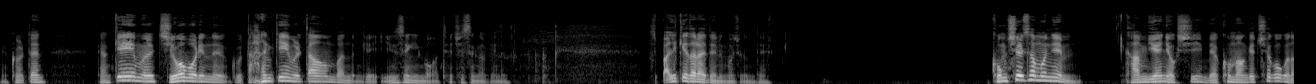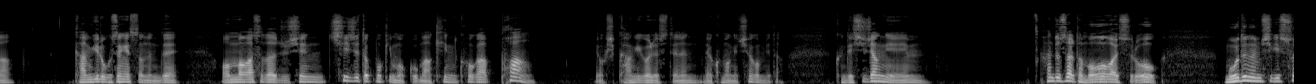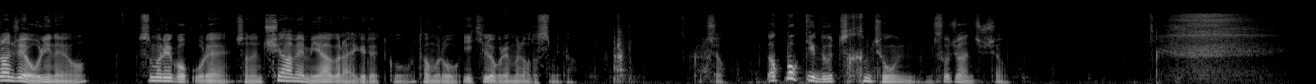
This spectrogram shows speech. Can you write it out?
네, 그럴 땐 그냥 게임을 지워버리는 그 다른 게임을 다운받는 게 인생인 것 같아요. 제 생각에는 빨리 깨달아야 되는 거죠. 근데 0735님 감기엔 역시 매콤한 게 최고구나. 감기로 고생했었는데 엄마가 사다 주신 치즈 떡볶이 먹고 막힌 코가 팡. 역시 감기 걸렸을 때는 매콤한 게 최고입니다. 근데 시장님 한두 살 더 먹어갈수록 모든 음식이 술안주에 어울리네요. 27 올해 저는 취함의 미학을 알게 됐고 덤으로 2kg을 얻었습니다. 그렇죠. 떡볶이도 참 좋은 소주 안주죠.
